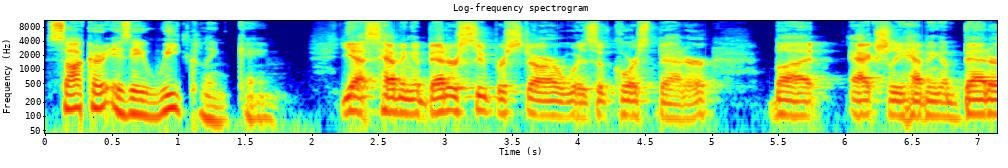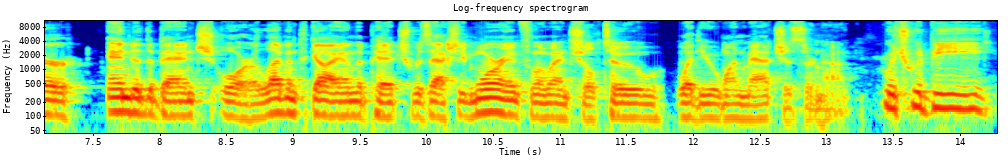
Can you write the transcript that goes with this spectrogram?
Soccer is a weak link game yes, having a better superstar was, of course, better, but actually having a better end of the bench or 11th guy on the pitch was actually more influential to whether you won matches or not. Which would be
